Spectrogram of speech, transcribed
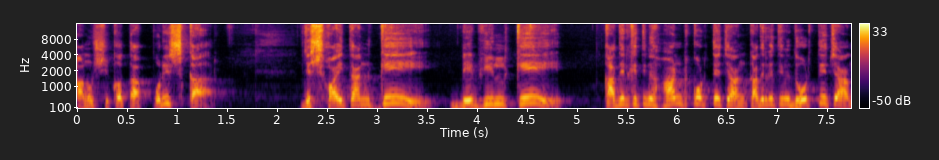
মানসিকতা পরিষ্কার যে শয়তান কে ডেভিল কে কাদেরকে তিনি হান্ট করতে চান, কাদেরকে তিনি ধরতে চান,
